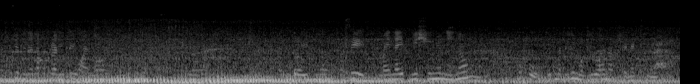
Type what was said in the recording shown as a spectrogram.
Kasi binala ko pala dito yung ano, yung Android mo. Kasi may night vision yun eh, no? Opo, di madali mag-iwanag siya next month.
